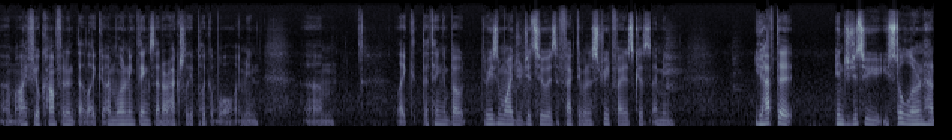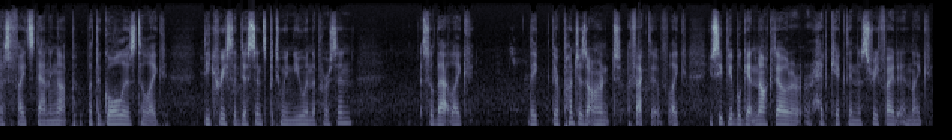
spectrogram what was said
um, I feel confident that like I'm learning things that are actually applicable. I mean, um, like the thing about the reason why jujitsu is effective in a street fight is because I mean, you have to in jujitsu you, you still learn how to fight standing up, but the goal is to like decrease the distance between you and the person, so that like they their punches aren't effective. Like you see people get knocked out or, or head kicked in a street fight, and like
